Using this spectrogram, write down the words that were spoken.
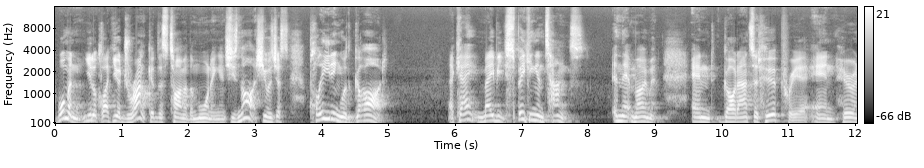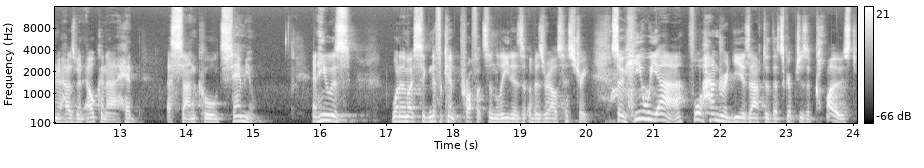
Woman, you look like you're drunk at this time of the morning. And she's not. She was just pleading with God. Okay? Maybe speaking in tongues in that moment. And God answered her prayer, and her and her husband Elkanah had a son called Samuel. And he was one of the most significant prophets and leaders of Israel's history. So here we are, 400 years after the scriptures have closed,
